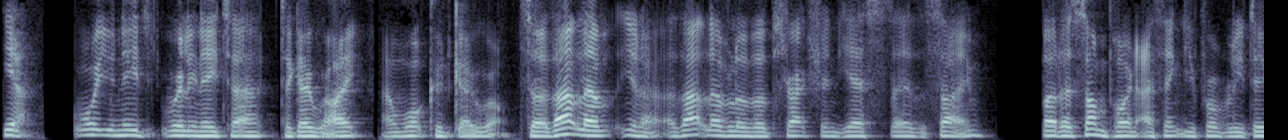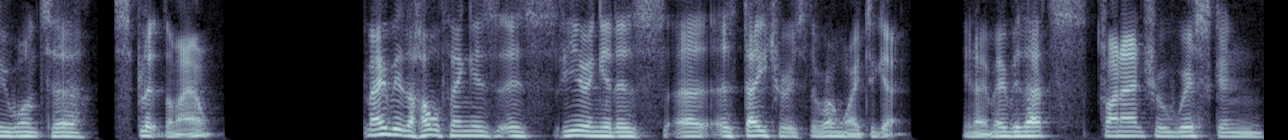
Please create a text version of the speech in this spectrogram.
yeah, What you need really need to to go right and what could go wrong. So at that level, you know, at that level of abstraction, yes, they're the same. But at some point, I think you probably do want to split them out. Maybe the whole thing is is viewing it as uh, as data is the wrong way to go. You know, maybe that's financial risk and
